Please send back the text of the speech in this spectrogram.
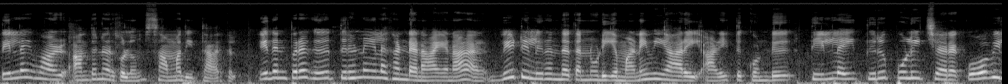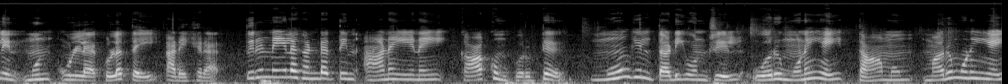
தில்லைவாழ் அந்தணர்களும் சம்மதித்தார்கள். இதன் பிறகு திருநீலகண்ட நாயனார் வீட்டில் இருந்த தன்னுடைய மனைவியாரை அழைத்து கொண்டு தில்லை திருப்புலிச்சர கோவிலின் முன் உள்ள குளத்தை அடைகிறார். திருநீலகண்டத்தின் ஆணையினை காக்கும் பொருட்டு மூங்கில் தடி ஒன்றில் ஒரு முனையை தாமும் மறுமுனையை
